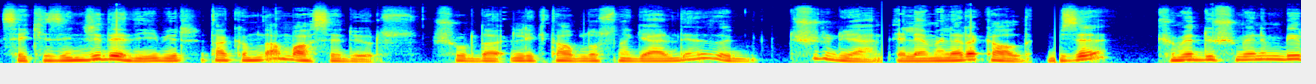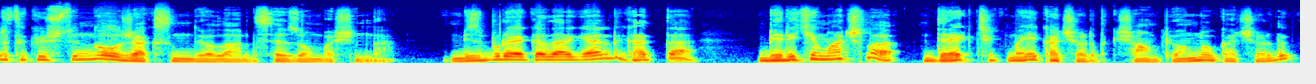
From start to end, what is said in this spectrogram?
8. dediği bir takımdan bahsediyoruz. Şurada lig tablosuna geldiğinizde düşünün yani elemelere kaldık. Bize küme düşmenin bir tık üstünde olacaksın diyorlardı sezon başında. Biz buraya kadar geldik hatta bir iki maçla direkt çıkmayı kaçırdık. Şampiyonluğu kaçırdık.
